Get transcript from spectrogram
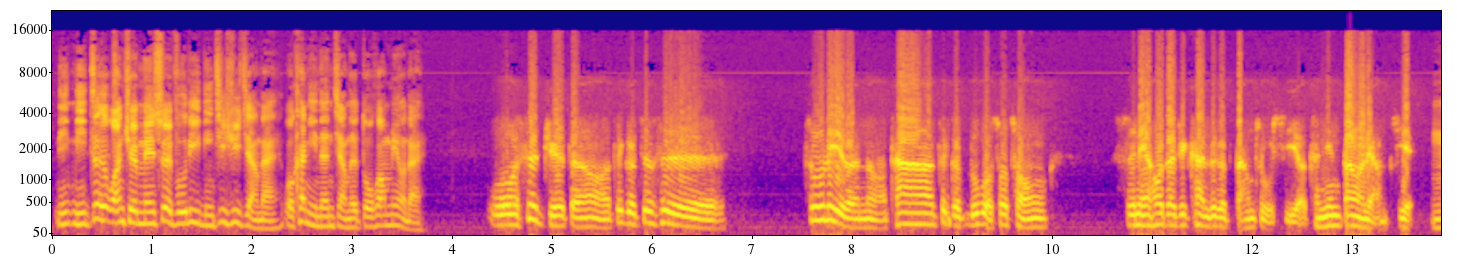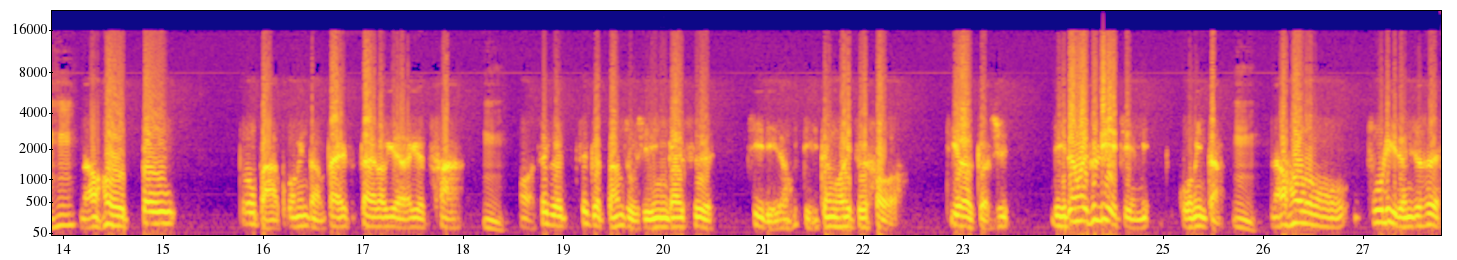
你你这个完全没说服力，你继续讲来，我看你能讲的多荒谬来。我是觉得哦，这个就是朱立伦哦，他这个如果说从十年后再去看这个党主席哦，曾经当了两届，嗯哼，然后都都把国民党带带到越来越差，嗯，哦，这个这个党主席应该是继李登李登辉之后啊，第二个是李登辉是裂解民国民党，嗯，然后朱立伦就是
